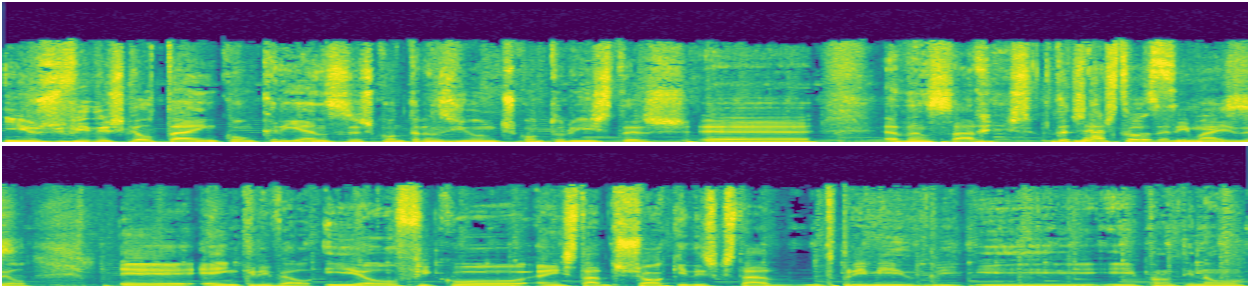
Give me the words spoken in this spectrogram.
E os vídeos que ele tem com crianças, com transeuntes, com turistas uh, a dançar com os animais dele é, é incrível. E ele ficou em estado de choque e diz que está deprimido e, e- pronto. E, não,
